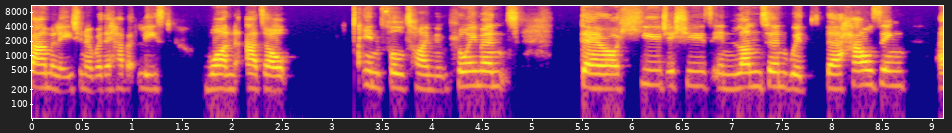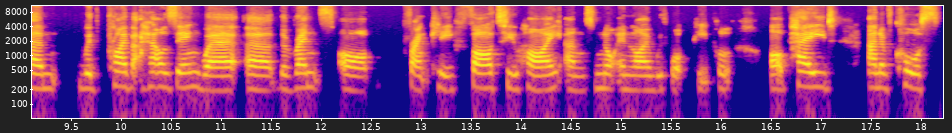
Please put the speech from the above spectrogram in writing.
families you know where they have at least one adult in full-time employment there are huge issues in London with the housing, um, with private housing, where uh, the rents are frankly far too high and not in line with what people are paid. And of course,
